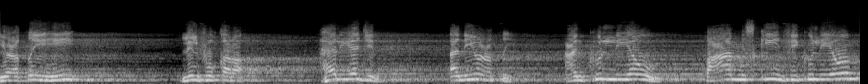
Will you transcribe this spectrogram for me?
يعطيه للفقراء. هل يجب أن يعطي عن كل يوم طعام مسكين في كل يوم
